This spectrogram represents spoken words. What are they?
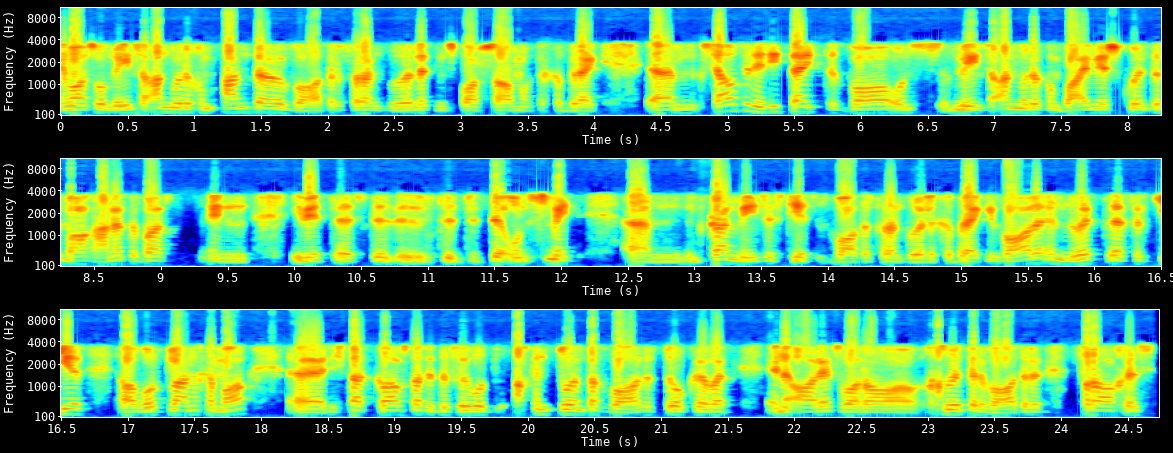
en ons wil mense aanmoedig om aan te hou water verantwoordelik en spaarsaam te gebruik. Ehm um, selfs in hierdie tyd waar ons mense aanmoedig om baie meer skoon te maak, hande te was en jy weet is dit dit ons smet ehm um, kan mense steeds water verantwoordelik gebruik. En waar hulle in nood uh, verkeer daar word planne gemaak. Uh, die stad Kaapstad het byvoorbeeld 28 watertrokke wat in areas waar daar groter watervraag is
